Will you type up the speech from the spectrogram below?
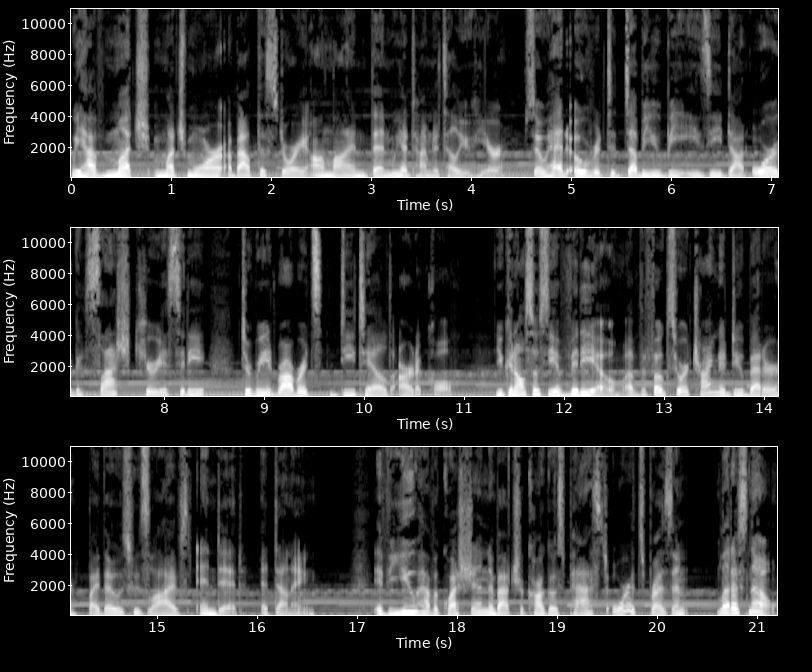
We have much, much more about this story online than we had time to tell you here. So head over to wbez.org slash curious city to read Robert's detailed article. You can also see a video of the folks who are trying to do better by those whose lives ended at Dunning. If you have a question about Chicago's past or its present, let us know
